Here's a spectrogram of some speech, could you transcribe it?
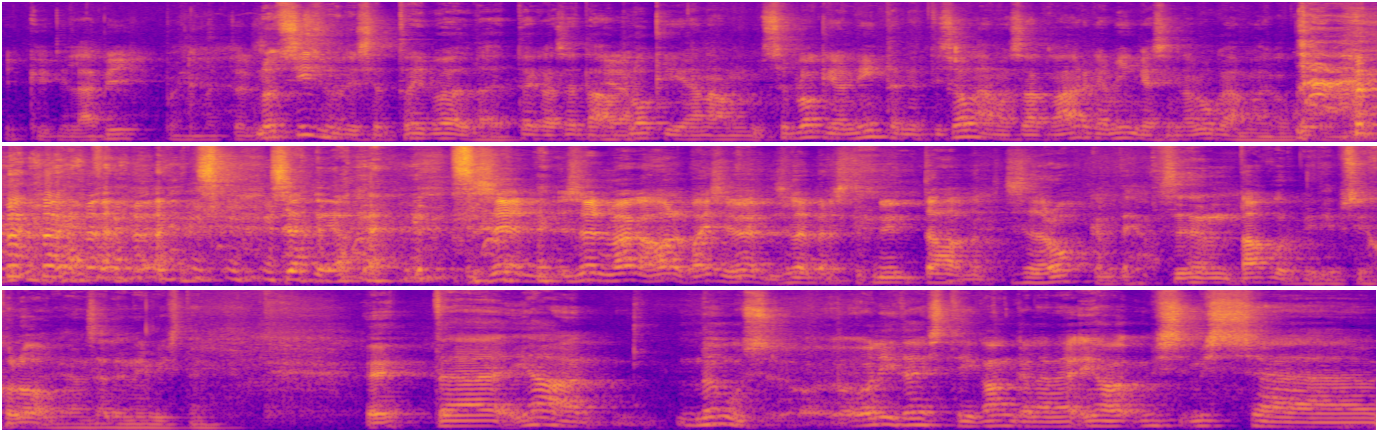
ikkagi läbi no põhimõtteliselt. sisuliselt võib öelda, et ega seda Jah. blogi enam, see blogi on internetis olemas, aga ärge minge sinna lugema ega kuulama. seal ei ole, see on, see on väga halb asi öelda, sellepärast et nüüd tahavad nad seda rohkem teha. see on tagurpidi psühholoogia on selle nimist. et äh, ja nõus, oli tõesti kangelane ja mis, mis äh,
